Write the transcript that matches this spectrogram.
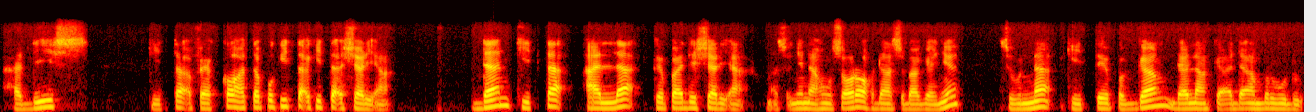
hadis, kitab fiqh ataupun kitab-kitab syariah dan kitab alat kepada syariah. Maksudnya nahu soroh dan sebagainya sunat kita pegang dalam keadaan berwuduk.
